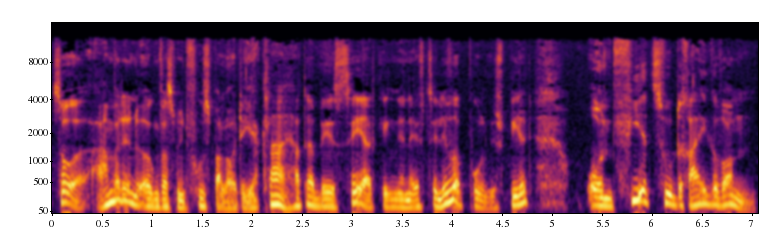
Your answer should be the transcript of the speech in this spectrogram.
So, haben wir denn irgendwas mit Fußball heute? Ja klar, Hertha BSC hat gegen den FC Liverpool gespielt und 4 zu 3 gewonnen.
